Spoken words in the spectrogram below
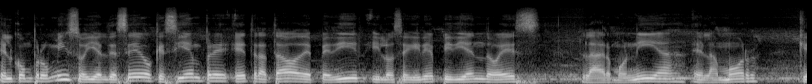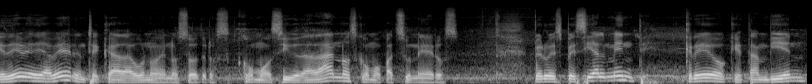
el compromiso y el deseo que siempre he tratado de pedir y lo seguiré pidiendo es la armonía, el amor que debe de haber entre cada uno de nosotros, como ciudadanos, como patsuneros. Pero especialmente creo que también,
